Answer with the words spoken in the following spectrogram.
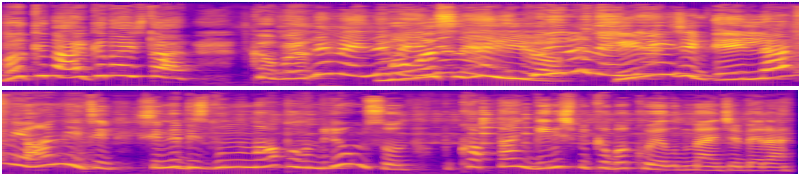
bakın arkadaşlar. Kabı Elleme, elleme, mamasını elleme. yiyor. Demirciğim ellenmiyor anneciğim. Şimdi biz bunu ne yapalım biliyor musun? Bu kaptan geniş bir kaba koyalım bence Beren.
